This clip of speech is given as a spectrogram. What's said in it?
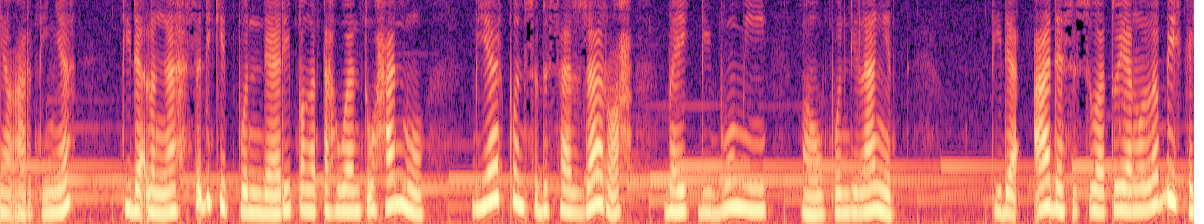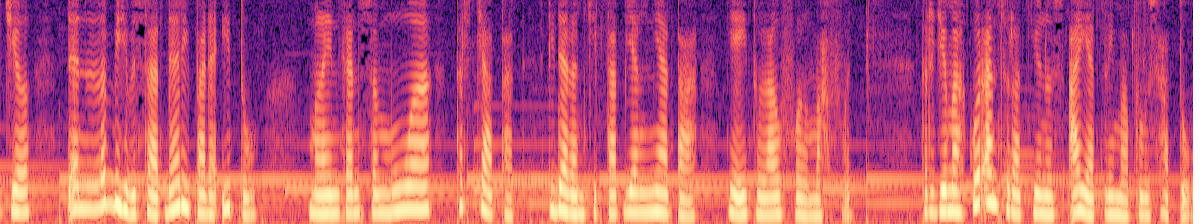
yang artinya tidak lengah sedikit pun dari pengetahuan Tuhanmu biarpun sebesar zarah baik di bumi maupun di langit tidak ada sesuatu yang lebih kecil dan lebih besar daripada itu melainkan semua tercatat di dalam kitab yang nyata, yaitu Lauful Mahfud. Terjemah Quran Surat Yunus ayat 51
